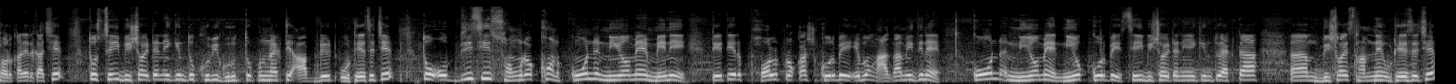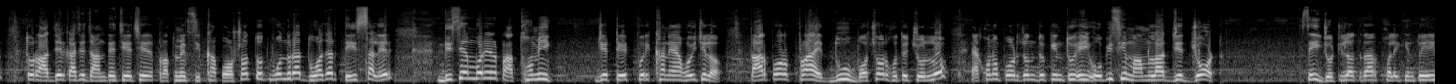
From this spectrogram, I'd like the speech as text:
সরকারের কাছে। তো সেই বিষয়টা নিয়ে কিন্তু খুবই গুরুত্বপূর্ণ একটি আপডেট উঠে এসেছে। তো ওবিসি সংরক্ষণ কোন নিয়মে মেনে টেটের ফল প্রকাশ করবে এবং আগামী দিনে কোন নিয়মে নিয়োগ করবে সেই বিষয়টা নিয়ে কিন্তু একটা বিষয় সামনে উঠে এসেছে। তো রাজ্যের কাছে জানতে চেয়েছে প্রাথমিক শিক্ষা পর্ষদ। তো বন্ধুরা দু হাজার তেইশ সালের ডিসেম্বরের প্রাথমিক যে টেট পরীক্ষা নেওয়া হয়েছিল, তারপর প্রায় দু বছর হতে চলল। এখনও পর্যন্ত কিন্তু এই ওবিসি মামলার যে জট সেই জটিলতার ফলে কিন্তু এই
